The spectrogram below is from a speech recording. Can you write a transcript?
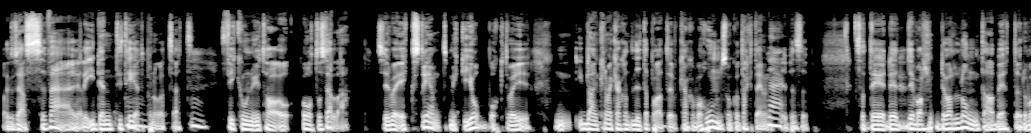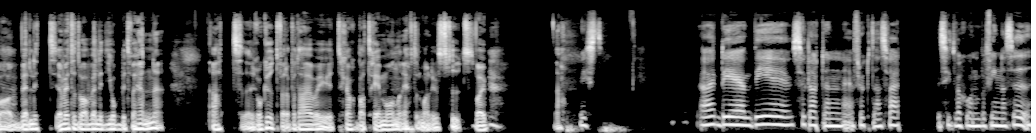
vad ska säga, sfär eller identitet mm. på något sätt, mm. fick hon ju ta och återställa. Så det var extremt mycket jobb och det var ju, ibland kunde man kanske inte lita på att det kanske var hon som kontaktade henne Nej. i princip. Så det, det, det, var, det var långt arbete och det var väldigt, jag vet att det var väldigt jobbigt för henne att råka ut för det. För det här var ju kanske bara tre månader efter de hade gjort slut. Så det var ju, ja. Visst. Ja, det, det är såklart en fruktansvärd situation att befinna sig i.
